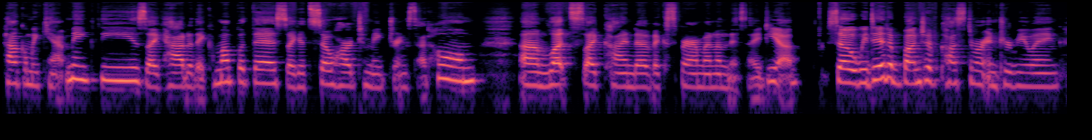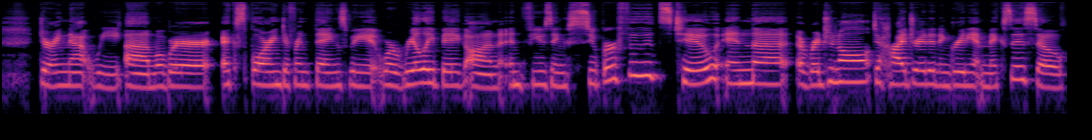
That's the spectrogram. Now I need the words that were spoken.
How come we can't make these? Like, how do they come up with this? Like, it's so hard to make drinks at home. Um, let's like kind of experiment on this idea. So we did a bunch of customer interviewing during that week um, where we're exploring different things. We were really big on infusing superfoods too in the original dehydrated ingredient mixes. So,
